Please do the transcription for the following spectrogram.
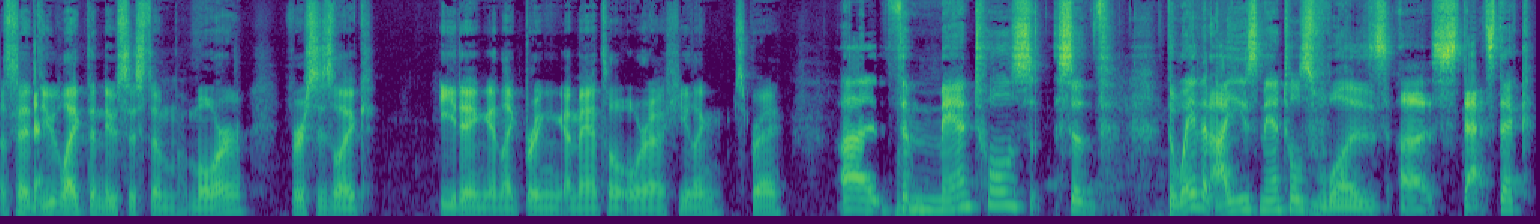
I said, do you like the new system more versus like eating and like bringing a mantle or a healing spray? Uh, the Hmm. mantles. So th- the way that I used mantles was a stat stick.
